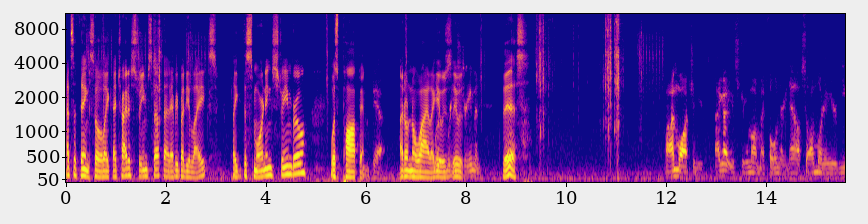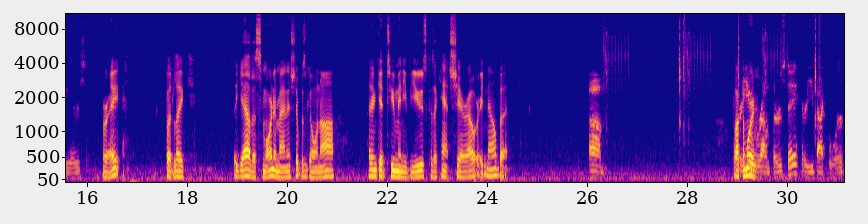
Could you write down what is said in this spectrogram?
That's the thing. So like, I try to stream stuff that everybody likes. Like this morning's stream, bro, was popping. Yeah. I don't know why. Like it was it was streaming. this. I'm watching you. I got your stream on my phone right now, so I'm one of your viewers. right? But like, like yeah, this morning, man, this shit was going off. I didn't get too many views because I can't share out right now. But Um, fuck, are I'm you around Thursday, or are you back to work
